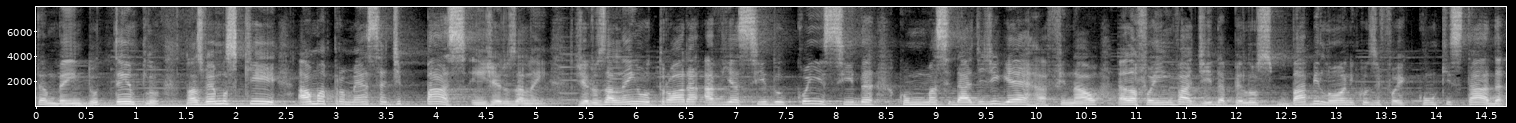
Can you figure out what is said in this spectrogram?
também do templo. Nós vemos que há uma promessa de paz em Jerusalém. Jerusalém outrora havia sido conhecida como uma cidade de guerra, afinal, ela foi invadida pelos babilônicos e foi conquistada.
